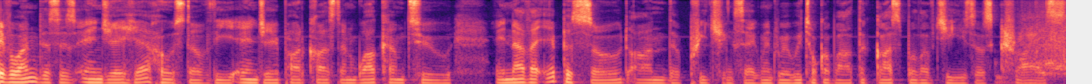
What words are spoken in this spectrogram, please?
everyone, this is NJ here, host of the NJ podcast, and welcome to another episode on the preaching segment where we talk about the gospel of Jesus Christ.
